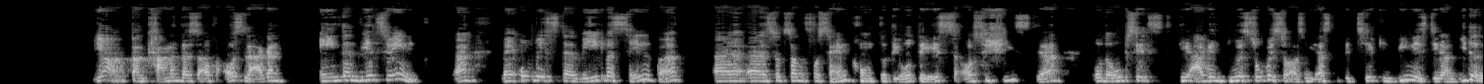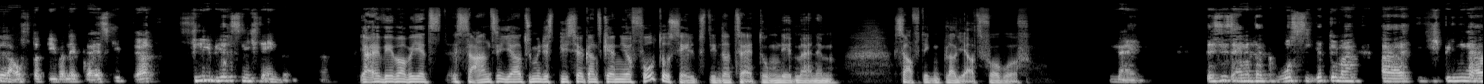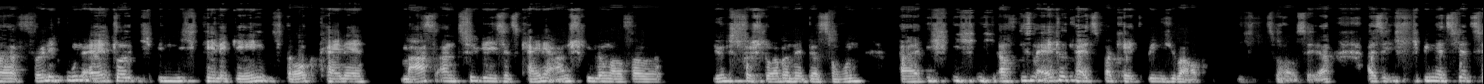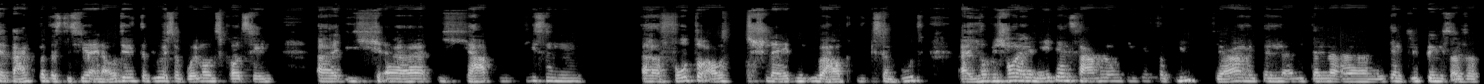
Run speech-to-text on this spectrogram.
ja, dann kann man das auch auslagern. Ändern wird's wenig. Ja, weil ob es der Weber selber äh, äh sozusagen von seinem Konto die OTS ausschießt, ja, oder ob es jetzt die Agentur sowieso aus dem ersten Bezirk in Wien ist, die dann wieder den Auftraggeber einen Preis gibt, ja, viel wird's nicht ändern. Ja, Herr Weber, aber jetzt sahen Sie ja zumindest bisher ganz gerne Ihr Foto selbst in der Zeitung neben einem saftigen Plagiatsvorwurf. Nein. Das ist einer der großen Irrtümer. Äh, ich bin äh, völlig uneitel, ich bin nicht telegen, ich trage keine Maßanzüge, ist jetzt keine Anspielung auf eine jüngst verstorbene Person. Äh, ich, ich, ich, auf diesem Eitelkeitspaket bin ich überhaupt nicht zu Hause. Ja. Also ich bin jetzt hier sehr dankbar, dass das hier ein Audiointerview ist, obwohl wir uns gerade sehen. Äh, ich äh, ich habe mit diesem äh, Foto ausschneiden überhaupt nichts am Hut. Äh, ich habe schon eine Mediensammlung, die hier vergibt, ja, mit den, mit den äh, Medienclippings, also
